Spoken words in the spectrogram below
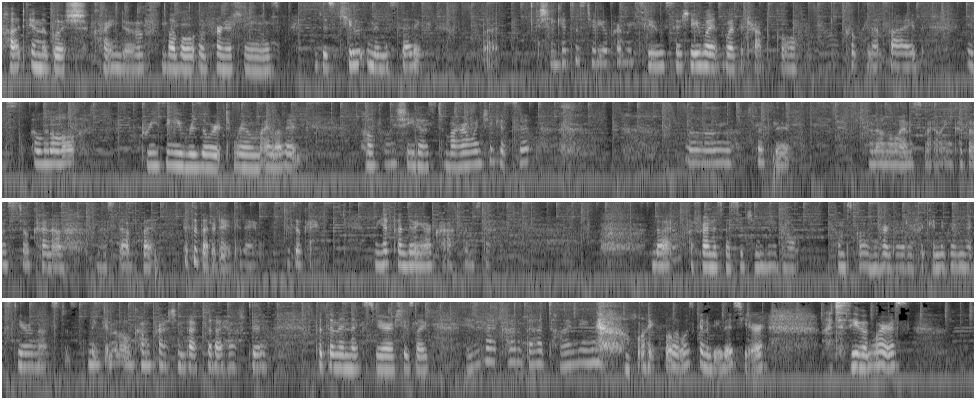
hut in the bush kind of level of furnishings, which is cute and an aesthetic, but she gets a studio apartment too, so she went with a tropical coconut vibe. It's a little breezy resort room. I love it. Hopefully she does tomorrow when she gets it. Uh, that's it. I don't know why I'm smiling because I'm still kind of messed up, but it's a better day today. It's okay. We had fun doing our craft and stuff. But a friend is messaging me about homeschooling her daughter for kindergarten next year, and that's just making it all come crashing back that I have to put them in next year. She's like, isn't that kind of bad timing? I'm like, well, it was going to be this year, which is even worse.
